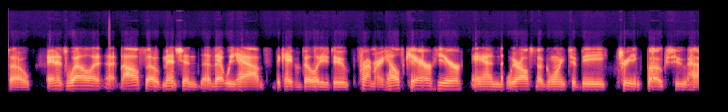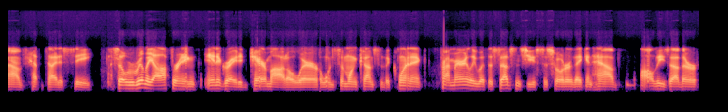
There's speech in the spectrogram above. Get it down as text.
So, and as well, uh, uh, I also mentioned that we have the capability to do primary health care here, and we're also going to be treating folks who have hepatitis C. So we're really offering integrated care model where when someone comes to the clinic, primarily with a substance use disorder, they can have all these other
